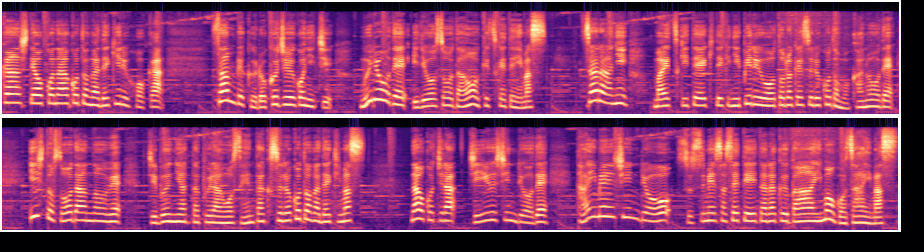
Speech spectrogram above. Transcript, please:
貫して行うことができるほか、365日無料で医療相談を受け付けています。さらに、毎月定期的にピルをお届けすることも可能で、医師と相談の上、自分に合ったプランを選択することができます。なおこちら自由診療で対面診療を進めさせていただく場合もございます。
